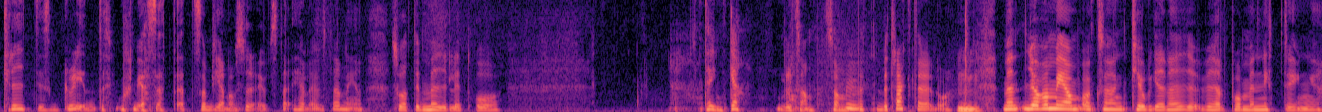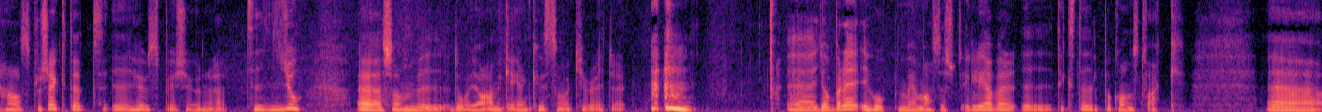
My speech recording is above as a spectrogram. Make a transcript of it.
kritiskt grid på det sättet som genomsyrar utställ hela utställningen. Så att det är möjligt att tänka liksom, som mm. betraktare då. Mm. Men jag var med om också en kul grej när vi höll på med Knitting House-projektet i Husby 2010. Eh, som vi då, jag och Annika Enqvist som var curator eh, jobbade ihop med masterelever i textil på Konstfack. Eh,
